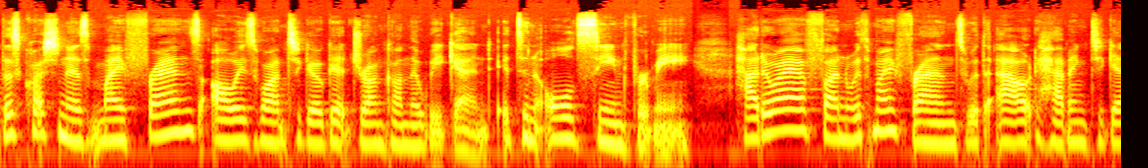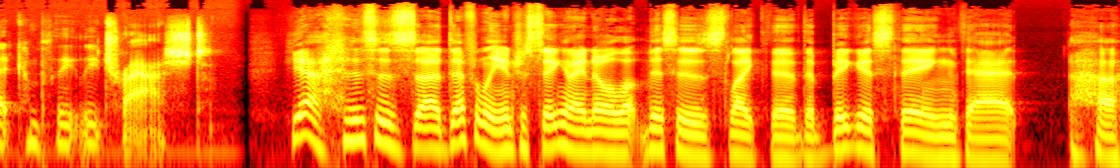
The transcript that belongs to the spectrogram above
This question is My friends always want to go get drunk on the weekend. It's an old scene for me. How do I have fun with my friends without having to get completely trashed? Yeah, this is uh, definitely interesting. And I know this is like the, the biggest thing that uh,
